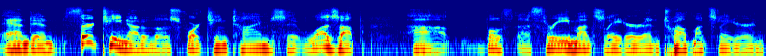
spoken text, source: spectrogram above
And in 13 out of those 14 times, it was up uh, both uh, three months later and 12 months later, and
